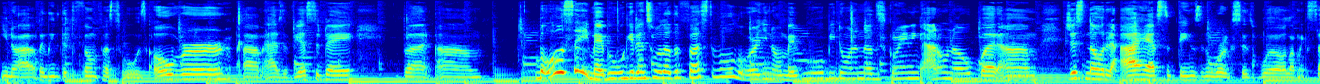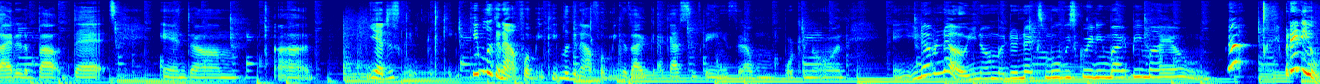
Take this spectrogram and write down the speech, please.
you know, I believe that the film festival is over um, as of yesterday, but um, but we'll see. Maybe we'll get into another festival, or you know, maybe we'll be doing another screening. I don't know, but um, just know that I have some things in the works as well. I'm excited about that, and um, uh, yeah, just keep, keep, looking out for me. Keep looking out for me because I, I got some things that I'm working on, and you never know. You know, the next movie screening might be my own. but anyway,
